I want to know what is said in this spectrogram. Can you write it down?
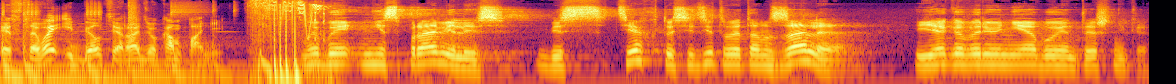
СТВ и Белте радиокомпаний. Мы бы не справились без тех, кто сидит в этом зале, и я говорю не об УНТшниках,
